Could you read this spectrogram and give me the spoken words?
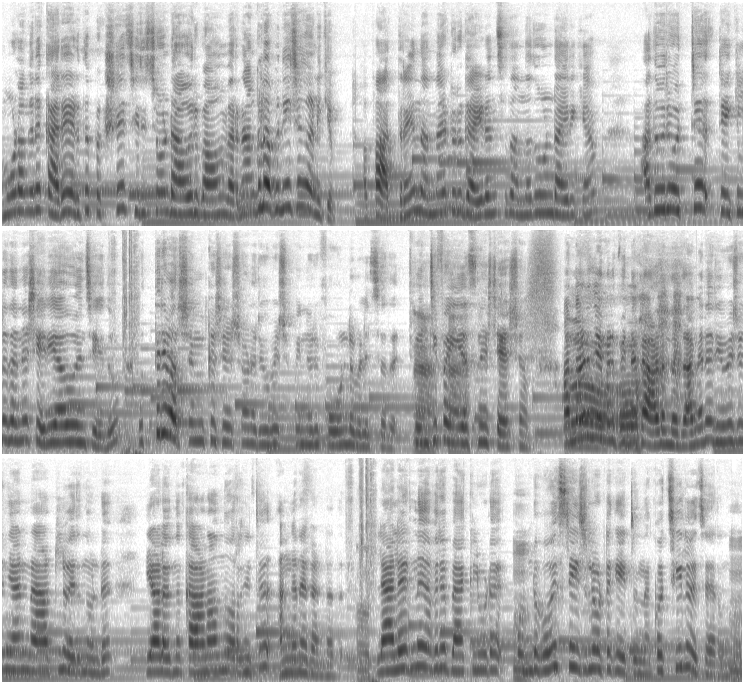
മോൾ അങ്ങനെ കരയരുത്. പക്ഷേ ചിരിച്ചുകൊണ്ട് ആ ഒരു ഭാവം വരണം. അങ്കിൾ അഭിനയിച്ച് കാണിക്കും. അപ്പൊ അത്രയും നന്നായിട്ടൊരു ഗൈഡൻസ് തന്നതുകൊണ്ടായിരിക്കാം അതൊരു ഒറ്റ ടേക്കിൽ തന്നെ ശരിയാവുകയും ചെയ്തു. ഒത്തിരി വർഷങ്ങൾക്ക് ശേഷമാണ് രൂപേഷ് പിന്നെ ഒരു ഫോണിൽ വിളിച്ചത്. ട്വന്റി ഫൈവ് ഇയേഴ്സിന് ശേഷം. അന്നാണ് ഞങ്ങൾ പിന്നെ കാണുന്നത്. അങ്ങനെ രൂപേഷ് ഞാൻ നാട്ടിൽ വരുന്നുണ്ട്. ഇയാളെ ഒന്ന് കാണാന്ന് പറഞ്ഞിട്ട് അങ്ങനെ കണ്ടത്. ലാലേട്ടനെ അവരെ ബാക്കിലൂടെ കൊണ്ടുപോയി സ്റ്റേജിലോട്ട് കയറ്റുന്നത് കൊച്ചിയിൽ വെച്ചായിരുന്നു.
